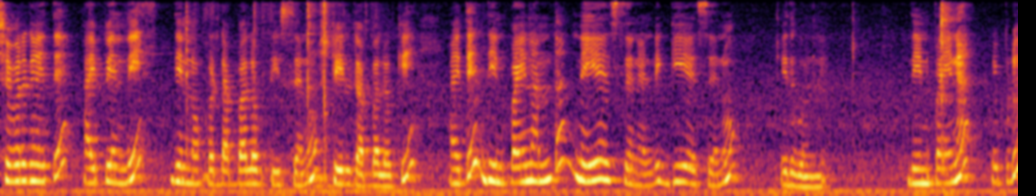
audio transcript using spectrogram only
చివరిగా అయితే అయిపోయింది. దీన్ని ఒక డబ్బాలోకి తీసాను స్టీల్ డబ్బాలోకి. అయితే దీనిపైన అంతా నెయ్యి వేసానండి గీ వేసాను ఇదిగోండి దీనిపైన ఇప్పుడు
